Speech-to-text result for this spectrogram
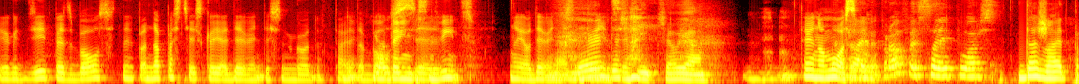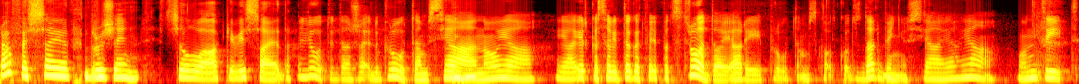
Ja dzīt pēc balss, nepasties, ka jau 90 gadu. Tā ir balss. Jau 91. Nu, jau 91. 90 jau, jā. Te no mūsu profesijas, dažādi profesiji, droši vien cilvēki visādi. Ļoti dažādi, protams, jā, mm -hmm. nu, jā, jā, ir kas arī tagad pat strādāja, arī, protams, kaut kādus darbiņus, jā, jā, jā, un dzīt.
